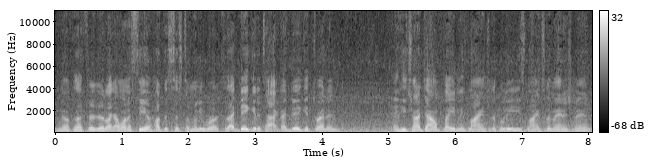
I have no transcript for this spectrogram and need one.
You know, because I figured, like, I want to see how the system really works. Because I did get attacked. I did get threatened. And he's trying to downplay and he's lying to the police, lying to the management.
